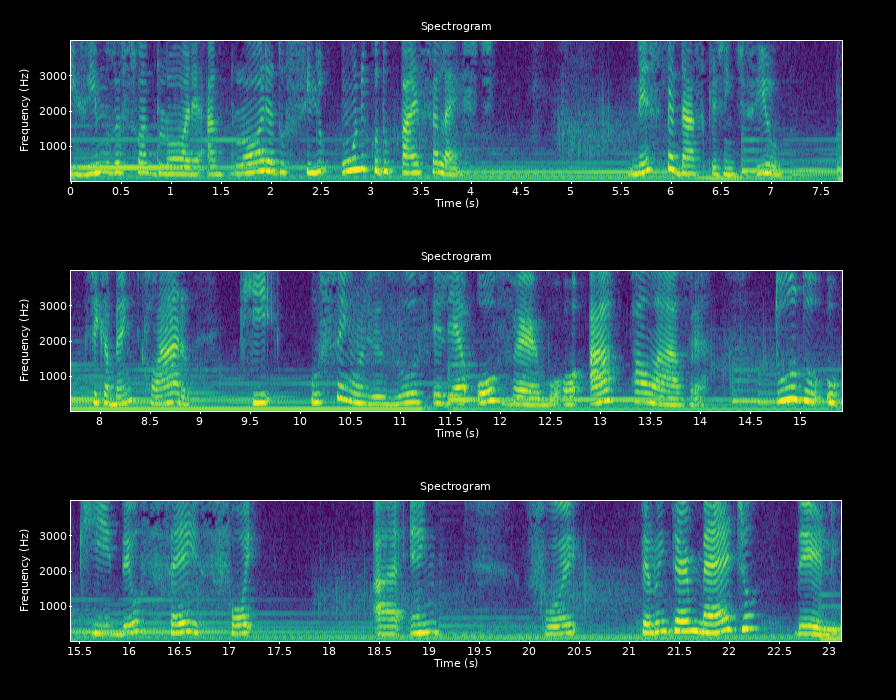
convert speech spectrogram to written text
e vimos a sua glória, a glória do Filho único do Pai Celeste. Nesse pedaço que a gente viu, fica bem claro que o Senhor Jesus, ele é o verbo, a palavra. Tudo o que Deus fez foi a, em, foi pelo intermédio dele,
